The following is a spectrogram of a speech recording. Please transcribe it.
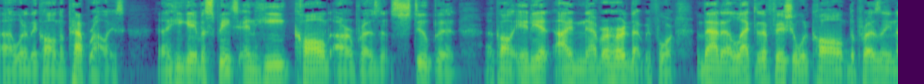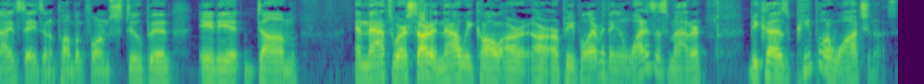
uh, what do they call them, the pep rallies uh, he gave a speech and he called our president stupid, uh, called idiot. I'd never heard that before. That an elected official would call the president of the United States in a public forum stupid, idiot, dumb. And that's where it started. Now we call our, our, our people everything. And why does this matter? Because people are watching us.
